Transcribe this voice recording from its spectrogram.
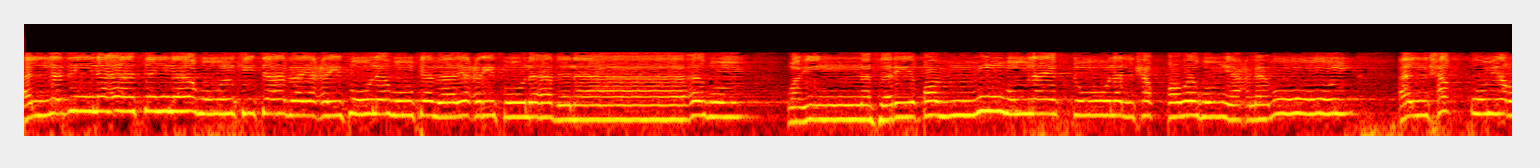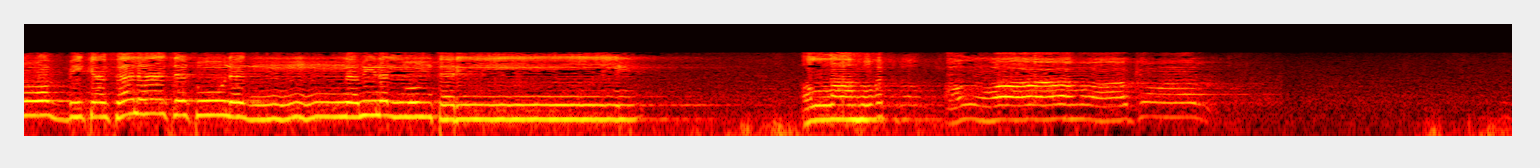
الذين آتيناهم الكتاب يعرفونه كما يعرفون أبناءهم وإن فريقا منهم ليكتمون الحق وهم يعلمون. الحق من ربك فلا تكونن من الممترين. الله أكبر. الله أكبر.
